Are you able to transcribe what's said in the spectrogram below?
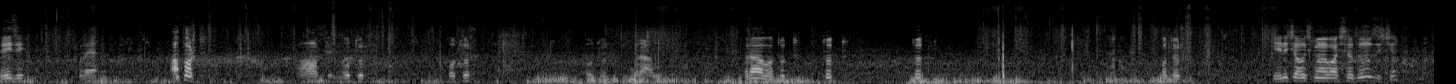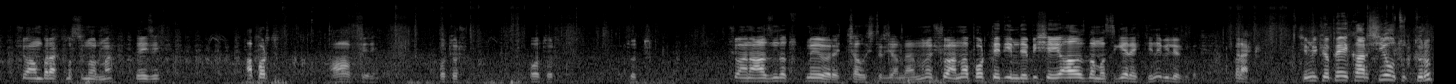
Daisy. Buraya. Aport. Aferin. Otur. Otur. Otur. Bravo. Bravo. Tut. Tut. Tut. Otur. Yeni çalışmaya başladığımız için şu an bırakması normal. Daisy. Aport. Aferin. Otur. Otur. Tut. Şu an ağzında tutmayı öğret çalıştıracağım ben bunu. Şu an aport dediğimde bir şeyi ağızlaması gerektiğini biliyor. Bırak. Şimdi köpeği karşıya oturtturup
